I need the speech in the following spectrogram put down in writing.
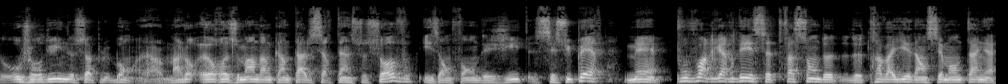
aujourd'hui ne soient plus bon. Alors, heureusement dans le Cantal certains se sauvent, ils en font des gîtes, c'est super. Mais pouvoir garder cette façon de, de travailler dans ces montagnes,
